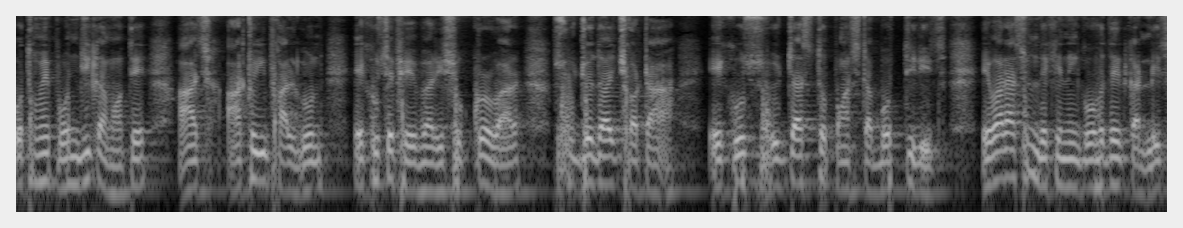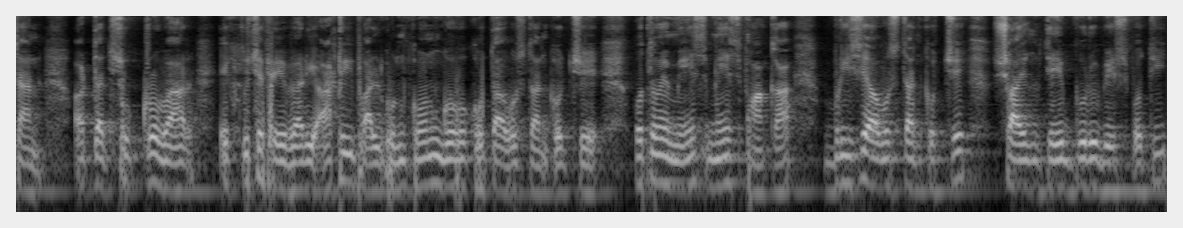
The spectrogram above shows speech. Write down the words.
প্রথমে পঞ্জিকা মতে আজ আটই ফাল্গুন, একুশে ফেব্রুয়ারি, শুক্রবার, সূর্যোদয় ছটা। একুশ সূর্যাস্ত পাঁচটা বত্রিশ। এবার আসুন দেখে নিই গ্রহদের কন্ডিশান অর্থাৎ শুক্রবার, একুশে ফেব্রুয়ারি, আটই ফাল্গুন, কোন গ্রহ কোথা অবস্থান করছে? প্রথমে মেষ মেষ ফাঁকা, বৃষে অবস্থান করছে স্বয়ং দেবগুরু বৃহস্পতি।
